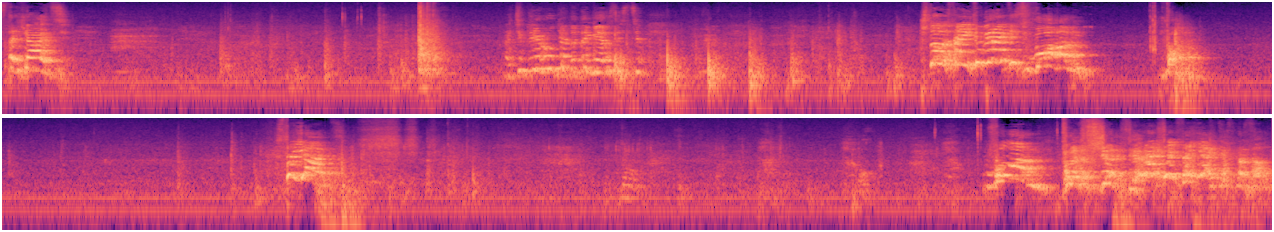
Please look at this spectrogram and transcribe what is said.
Стоять! А теперь руки от этой мерзости! Что вы стоите? Убирайтесь вон! Вон! Стоять! Вон! прощайте! Прощай, стоять, я сказал!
